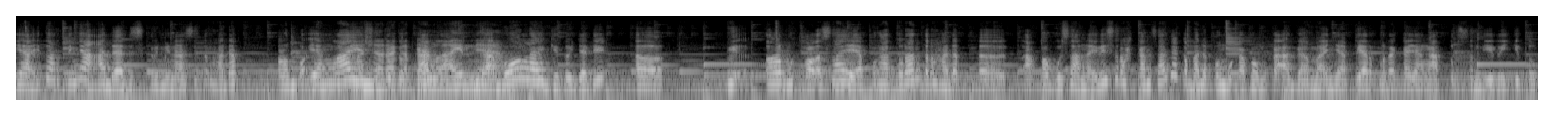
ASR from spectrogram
ya itu artinya ada diskriminasi terhadap kelompok yang lain masyarakat gitu kan yang lain nggak ya boleh gitu. Jadi bi- kalau, saya ya pengaturan terhadap eh, apa busana ini serahkan saja kepada pemuka-pemuka agamanya biar mereka yang ngatur sendiri gitu.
